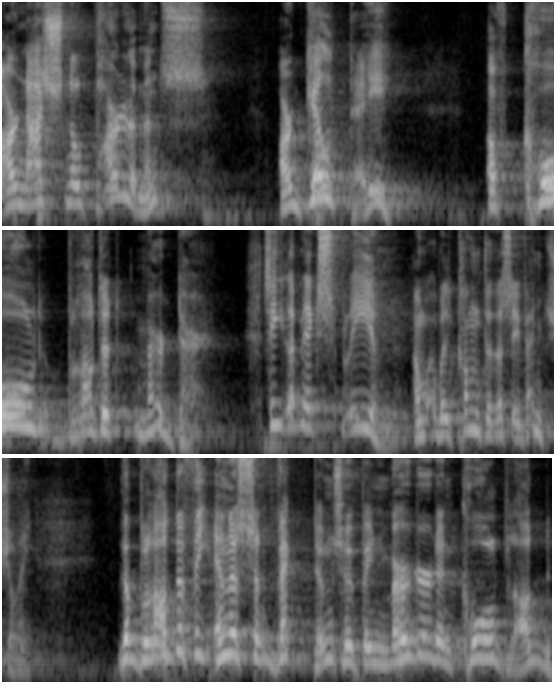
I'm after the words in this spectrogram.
Our national parliaments are guilty of cold blooded murder. See, let me explain, and we'll come to this eventually. The blood of the innocent victims who've been murdered in cold blood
